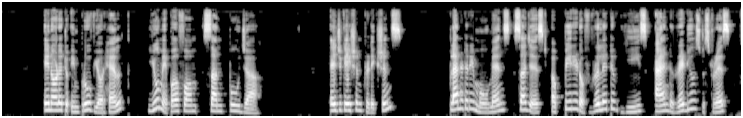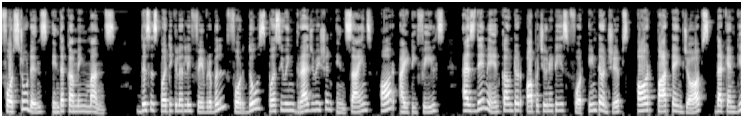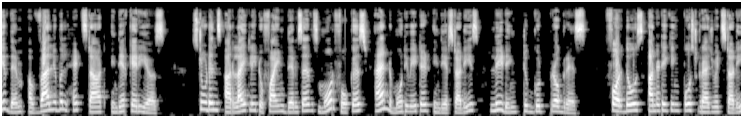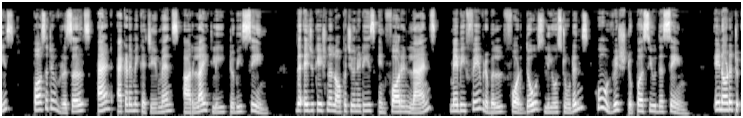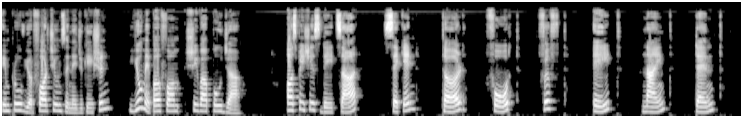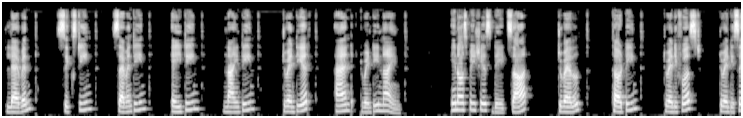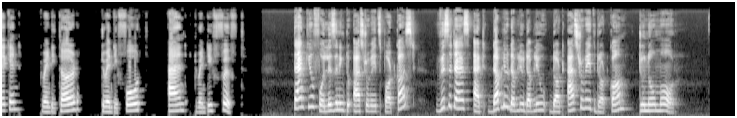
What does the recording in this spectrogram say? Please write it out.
In order to improve your health, you may perform Sun Puja. Education predictions Planetary movements suggest a period of relative ease and reduced stress for students in the coming months. This is particularly favorable for those pursuing graduation in science or IT fields as they may encounter opportunities for internships or part-time jobs that can give them a valuable head start in their careers. Students are likely to find themselves more focused and motivated in their studies, leading to good progress. For those undertaking postgraduate studies, positive results and academic achievements are likely to be seen. The educational opportunities in foreign lands may be favorable for those Leo students who wish to pursue the same. In order to improve your fortunes in education, you may perform Shiva Puja. Auspicious dates are 2nd, 3rd, 4th, 5th, 8th, 9th, 10th, 11th, 16th, 17th, 18th, 19th, 20th, and 29th. Inauspicious dates are 12th, 13th, 21st, 22nd, 23rd, 24th, and 25th. Thank you for listening to AstroVeds podcast. Visit us at www.astroved.com to know more.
